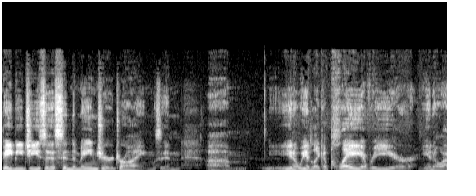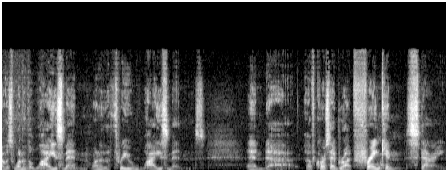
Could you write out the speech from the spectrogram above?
baby Jesus in the manger drawings and, um, you know, we had like a play every year. You know, I was one of the wise men, one of the three wise men's. And, uh, of course, I brought Frankenstein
